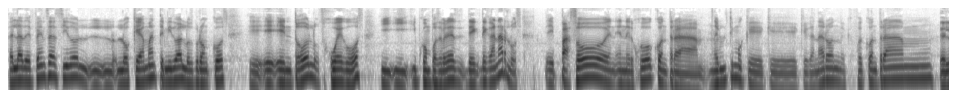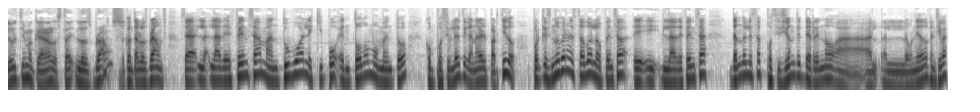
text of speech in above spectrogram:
sea, la defensa ha sido lo que ha mantenido a los Broncos eh, eh, en todos los juegos y, y- y con posibilidades de, de ganarlos. Eh, pasó en, en el juego contra el último que, que- que ganaron, que fue contra mm, El último que ganaron los, los Browns. contra los Browns. O sea, la, la defensa mantuvo al equipo en todo momento con posibilidades de ganar el partido. Porque si no hubieran estado la ofensa, eh, y la defensa dándole esa posición de terreno a, a- a la unidad ofensiva,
